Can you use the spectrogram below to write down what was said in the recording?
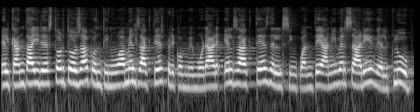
El Cantaires Tortosa continua amb els actes per commemorar els actes del 50è aniversari del club.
